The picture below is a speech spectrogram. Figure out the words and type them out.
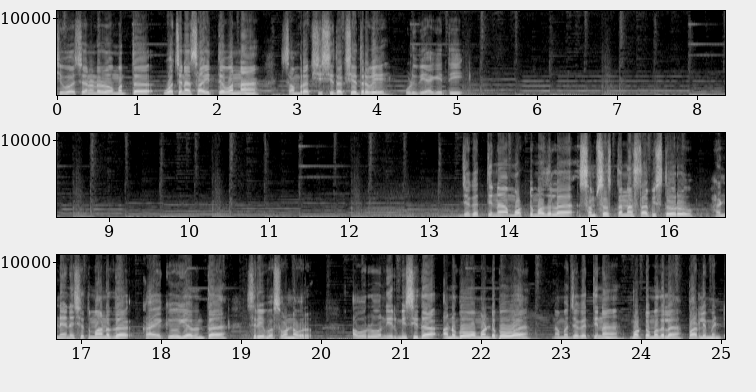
ಶಿವಶರಣರು ಮತ್ತು ವಚನ ಸಾಹಿತ್ಯವನ್ನು ಸಂರಕ್ಷಿಸಿದ ಕ್ಷೇತ್ರವೇ ಉಡುಪಿಯಾಗೈತಿ ಜಗತ್ತಿನ ಮೊಟ್ಟ ಮೊದಲ ಸಂಸತ್ತನ್ನು ಸ್ಥಾಪಿಸಿದವರು ಹನ್ನೆರಡನೇ ಶತಮಾನದ ಕಾಯಕಯೋಗಿಯಾದಂಥ ಶ್ರೀ ಬಸವಣ್ಣವರು. ಅವರು ನಿರ್ಮಿಸಿದ ಅನುಭವ ಮಂಟಪವ ನಮ್ಮ ಜಗತ್ತಿನ ಮೊಟ್ಟ ಮೊದಲ ಪಾರ್ಲಿಮೆಂಟ್.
